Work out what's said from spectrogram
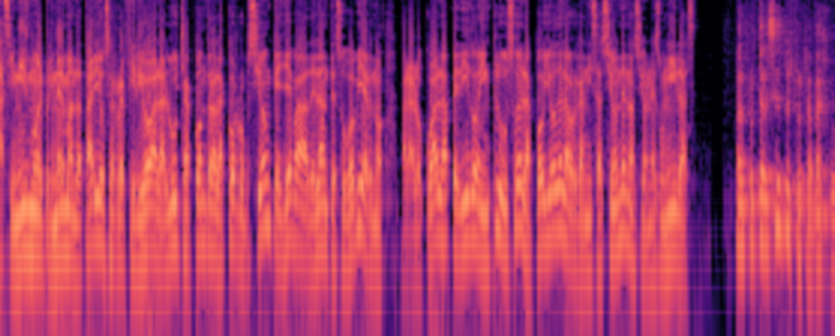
Asimismo, el primer mandatario se refirió a la lucha contra la corrupción que lleva adelante su gobierno, para lo cual ha pedido incluso el apoyo de la Organización de Naciones Unidas. Para fortalecer nuestro trabajo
